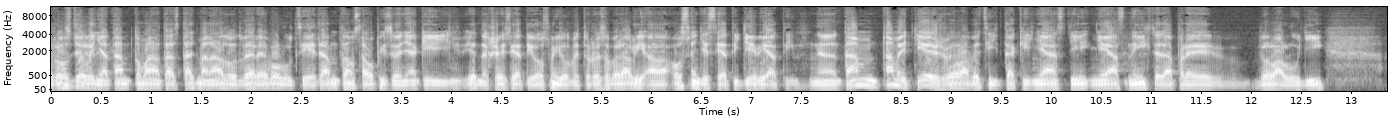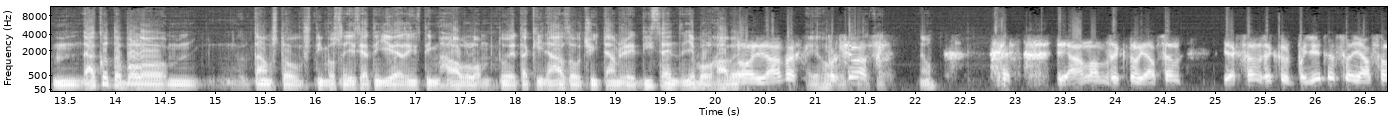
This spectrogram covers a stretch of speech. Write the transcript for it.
rozdelenia, tam to má, tá stať má názov dve revolúcie. Tam, tam sa opisuje nejaký jednak 68, sme to rozoberali, a 89. Tam, tam je tiež veľa vecí takých nejasných, nejasných teda pre veľa ľudí. Mm, ako to bolo mm, tam s, to, s tým 89. s tým Havlom? Tu je taký názov, čítam, že Dissent nebol Havel. No já, prosím vás, no? já vám řeknu, já jsem, jak jsem řekl, podívejte se, já jsem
